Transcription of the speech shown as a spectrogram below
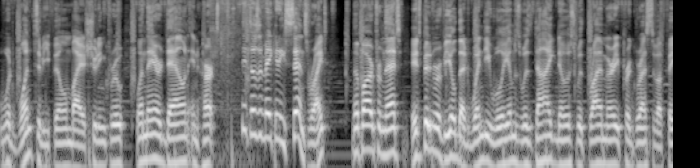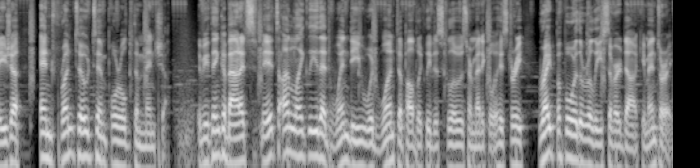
would want to be filmed by a shooting crew when they are down and hurt? It doesn't make any sense, right? Apart from that, it's been revealed that Wendy Williams was diagnosed with primary progressive aphasia and frontotemporal dementia. If you think about it, it's unlikely that Wendy would want to publicly disclose her medical history right before the release of her documentary.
